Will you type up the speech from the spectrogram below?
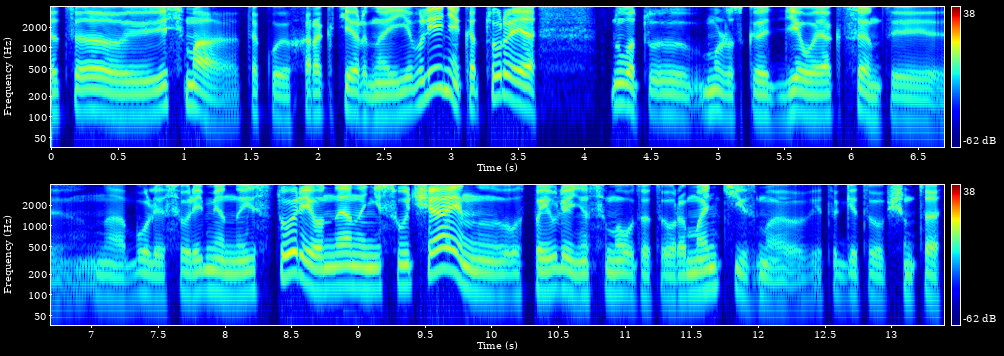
это весьма такое характерное явление, которое ну вот, э, можно сказать, делая акценты на более современной истории, он, наверное, не случайен, вот появление самого вот этого романтизма, это где-то, в общем-то,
